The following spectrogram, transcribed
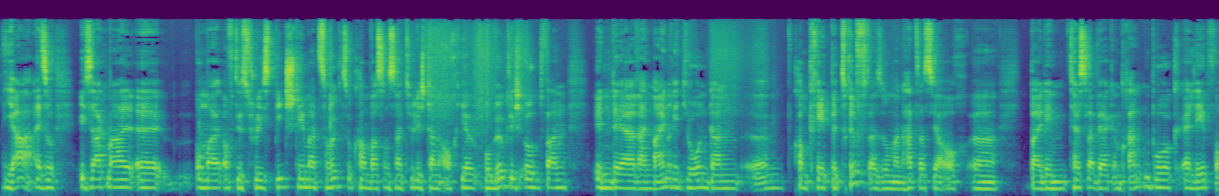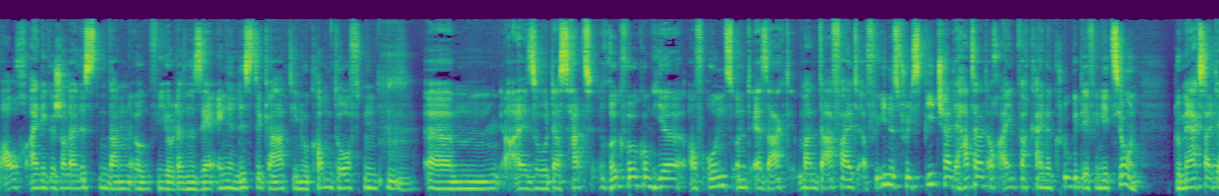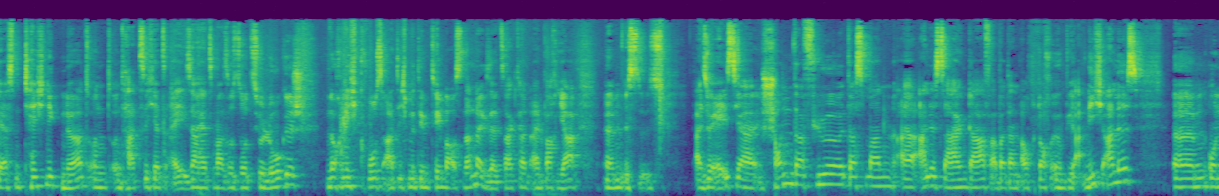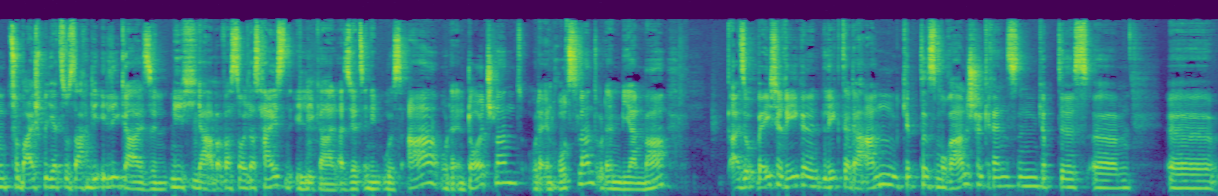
ja, also ich sag mal, äh, um mal auf das Free Speech-Thema zurückzukommen, was uns natürlich dann auch hier womöglich irgendwann in der Rhein-Main-Region dann ähm, konkret betrifft. Also man hat das ja auch äh, bei dem Tesla-Werk in Brandenburg erlebt, wo auch einige Journalisten dann irgendwie oder eine sehr enge Liste gab, die nur kommen durften. Hm. Ähm, also das hat Rückwirkung hier auf uns und er sagt, man darf halt, für ihn ist Free Speech halt, er hat halt auch einfach keine kluge Definition du merkst halt, der ist ein Technik-Nerd und, und hat sich jetzt, ich sage jetzt mal so soziologisch, noch nicht großartig mit dem Thema auseinandergesetzt. Sagt halt einfach, ja, ähm, ist, ist, also er ist ja schon dafür, dass man äh, alles sagen darf, aber dann auch doch irgendwie nicht alles. Ähm, und zum Beispiel jetzt so Sachen, die illegal sind, nicht. Ja, aber was soll das heißen, illegal? Also jetzt in den USA oder in Deutschland oder in Russland oder in Myanmar also welche Regeln legt er da an? Gibt es moralische Grenzen? Gibt es ähm, äh,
